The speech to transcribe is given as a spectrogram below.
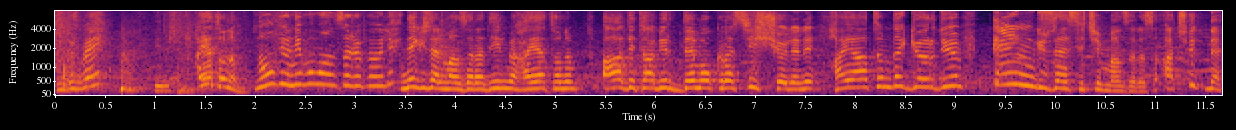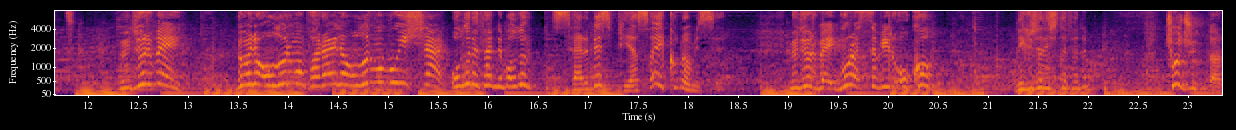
Müdür bey. Hayat Hanım, Ne oluyor? Ne bu manzara böyle? ne güzel manzara değil mi Hayat Hanım? Adeta bir demokrasi şöleni. Hayatımda gördüğüm en güzel seçim manzarası. Açık net. Müdür bey. Böyle olur mu? Parayla olur mu bu işler? Olur efendim olur. Serbest piyasa ekonomisi. Müdür bey burası bir okul. Ne güzel işte efendim. Çocuklar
